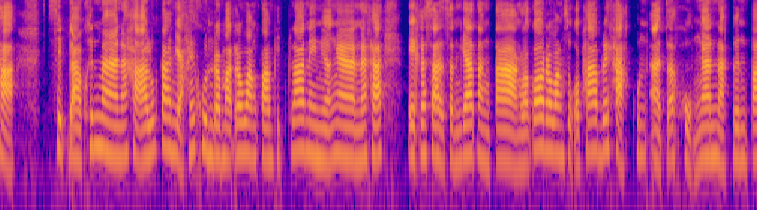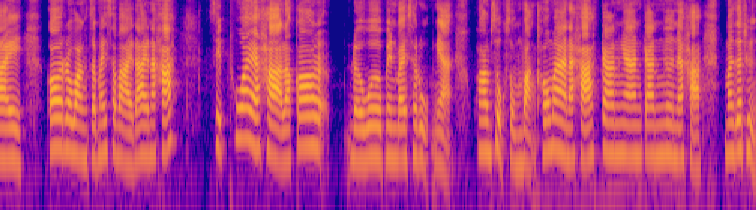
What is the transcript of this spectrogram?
ค่ะ10ดาบขึ้นมานะคะ ลูกตาลอยากให้คุณระมัดระวังความผิดพลาดในเนื้องานนะคะ เอกสารสัญญาต่างๆ แล้วก็ระวังสุขภาพด้วยค่ะ คุณอาจจะโหมงานหนักเกินไป ก็ระวังจะไม่สบายได้นะคะ 10 ถ้วยอะค่ะ แล้วก็ The World เป็นใบสรุปเนี่ยความสุขสมหวังเข้ามานะคะ การงานการเงินนะคะ มันจะถึง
